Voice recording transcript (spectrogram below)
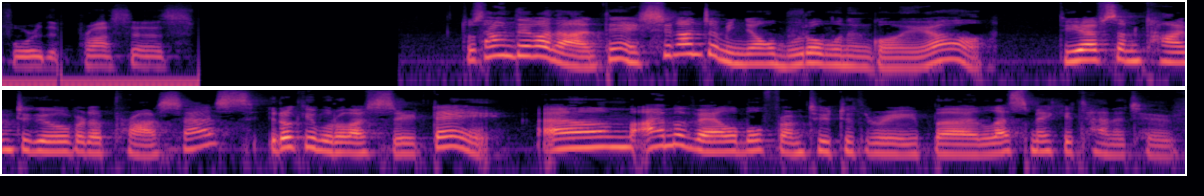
for the process. 또 상대가 나한테 시간 좀 있냐고 물어보는 거예요. Do you have some time to go over the process? 이렇게 물어봤을 때 um, I'm available from 2 to 3, but let's make it tentative.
